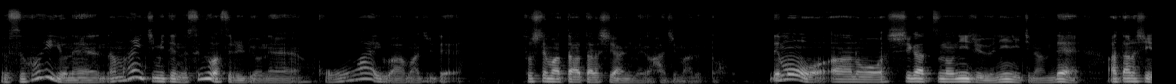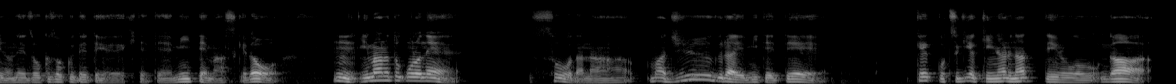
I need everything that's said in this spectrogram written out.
でもすごいよね。毎日見てるのすぐ忘れるよね。怖いわ、マジで。そしてまた新しいアニメが始まると。でもあの4月の22日なんで新しいのね続々出てきてて見てますけどうん今のところねそうだなまあ10ぐらい見てて結構次が気になるなっていうのが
